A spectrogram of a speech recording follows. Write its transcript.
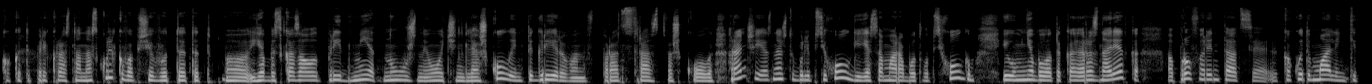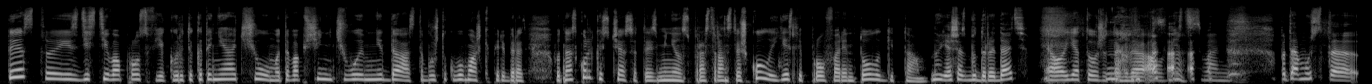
Как это прекрасно. А насколько вообще вот этот, э, я бы сказала, предмет нужный очень для школы интегрирован в пространство школы? Раньше я знаю, что были психологи, я сама работала психологом, и у меня была такая разнарядка а, профориентация. Какой-то маленький тест из 10 вопросов. Я говорю, так это ни о чем, это вообще ничего им не даст, ты будешь только бумажки перебирать. Вот насколько сейчас это изменилось в пространстве школы, если профориентологи там? Ну, я сейчас буду рыдать. А, я тоже тогда вместе с вами. Потому что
